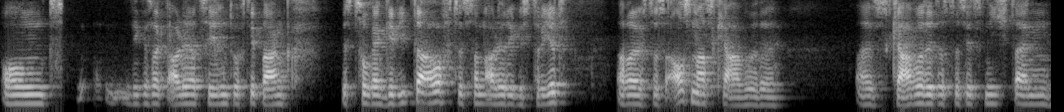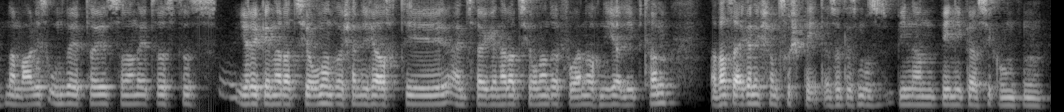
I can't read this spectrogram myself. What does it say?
Und wie gesagt, alle erzählen durch die Bank, es zog ein Gewitter auf, das haben alle registriert. Aber als das Ausmaß klar wurde, als klar wurde, dass das jetzt nicht ein normales Unwetter ist, sondern etwas, das ihre Generation und wahrscheinlich auch die ein, zwei Generationen davor noch nie erlebt haben, war es eigentlich schon zu spät. Also das muss binnen weniger Sekunden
